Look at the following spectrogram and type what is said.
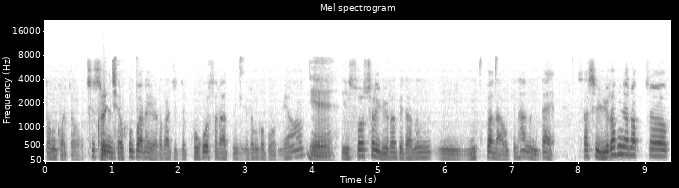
됐던 거죠. 70년대 그렇죠. 후반에 여러 가지 이제 보고서라든지 이런 거 보면 예, 이 소셜 유럽이라는 이 문구가 나오긴 하는데 사실 유럽연합적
